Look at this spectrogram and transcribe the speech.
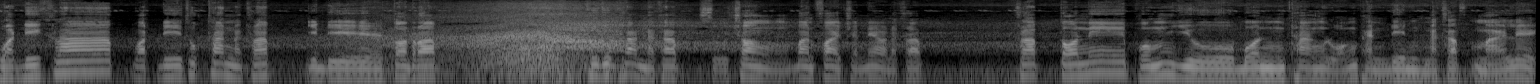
หวัดดีครับหวัดดีทุกท่านนะครับ ยินดีต้อนรับทุกทุกท่านนะครับ สู่ช่องบ้านฝ้ายชาแนลนะครับ ครับตอนนี้ผมอยู่บนทางหลวงแผ่นดินนะครับ หมายเลข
